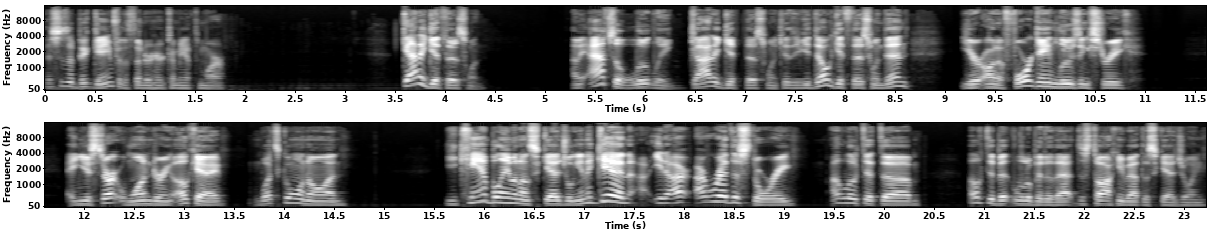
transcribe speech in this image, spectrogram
this is a big game for the Thunder here coming up tomorrow. got to get this one. I mean, absolutely got to get this one because if you don't get this one, then you're on a four game losing streak and you start wondering, okay, what's going on? You can't blame it on scheduling. And again, you know, I, I read the story. I looked at the, I looked a bit, a little bit of that, just talking about the scheduling.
